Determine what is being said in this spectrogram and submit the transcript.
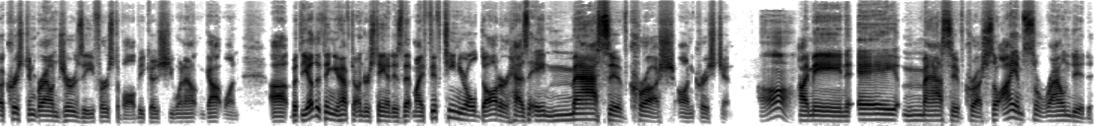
a Christian Braun jersey, first of all, because she went out and got one. Uh, but the other thing you have to understand is that my 15 year old daughter has a massive crush on Christian. Oh. I mean, a massive crush. So I am surrounded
